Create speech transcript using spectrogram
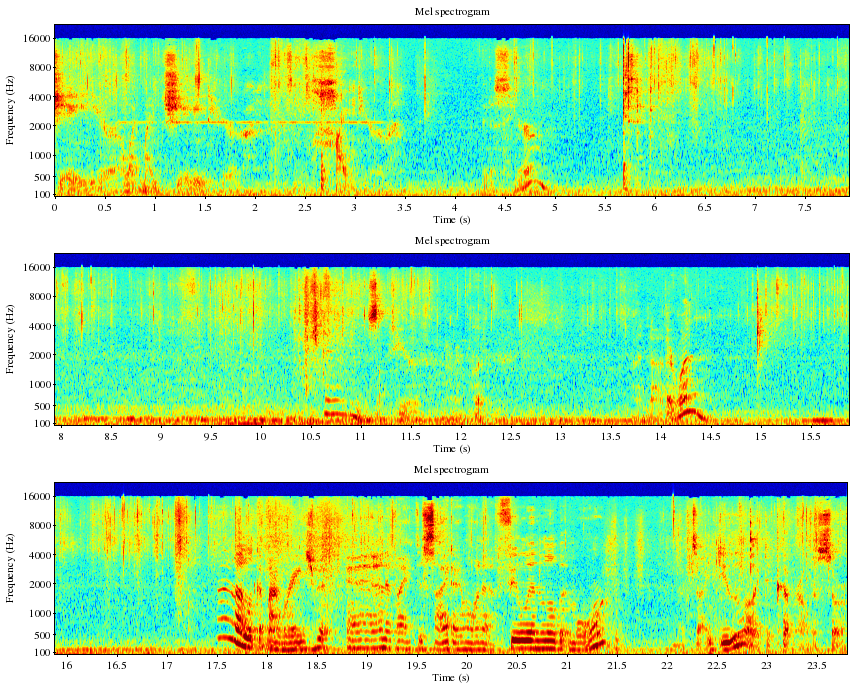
jade here. I like my jade here. Height here. This here. And this up here. I'm to put another one. I look at my arrangement, and if I decide I want to fill in a little bit more, which I do, I like to cover all the soil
